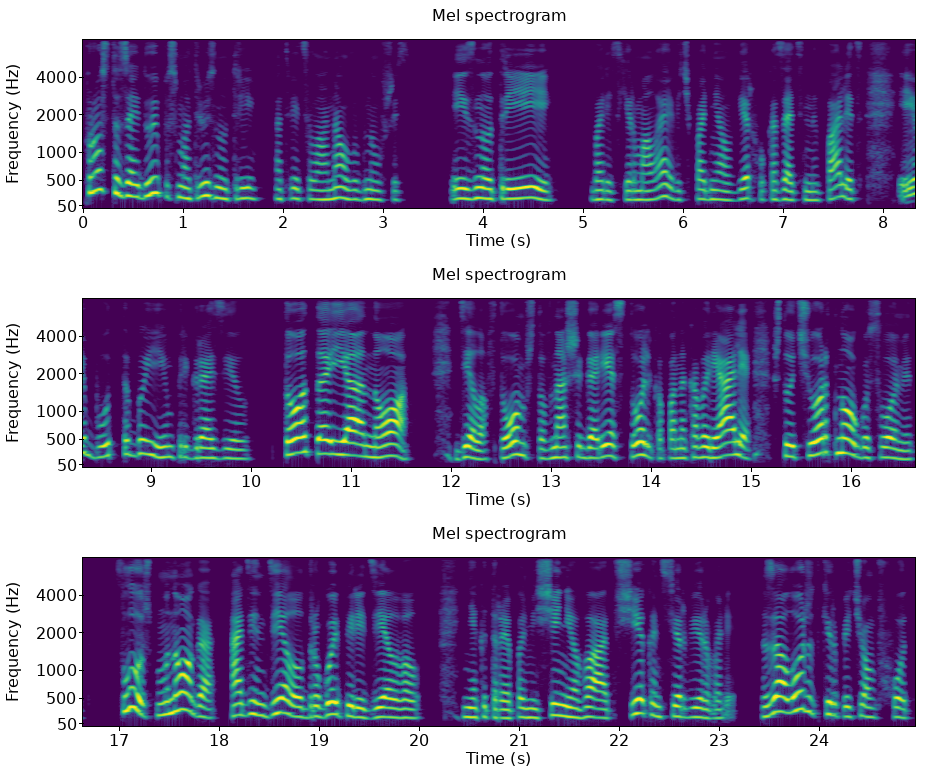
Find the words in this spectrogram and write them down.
«Просто зайду и посмотрю изнутри», — ответила она, улыбнувшись. «Изнутри!» Борис Ермолаевич поднял вверх указательный палец и будто бы им пригрозил. «То-то и оно! Дело в том, что в нашей горе столько понаковыряли, что черт ногу сломит. Служб много, один делал, другой переделывал. Некоторые помещения вообще консервировали. Заложат кирпичом вход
